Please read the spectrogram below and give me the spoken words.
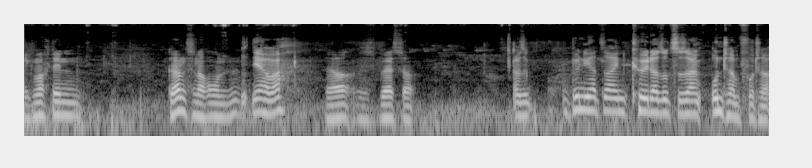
Ich mach den ganz nach unten. Ja, wa? Ja, das ist besser. Also, Bündi hat seinen Köder sozusagen unterm Futter.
